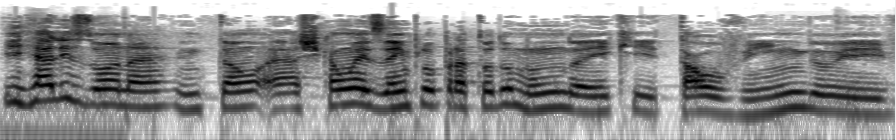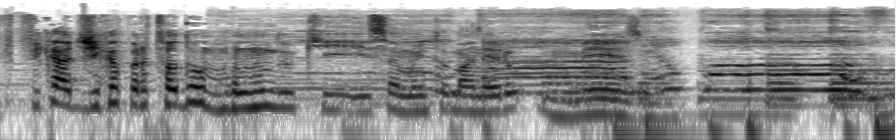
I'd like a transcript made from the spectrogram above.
e realizou, né? Então, é, acho que é um exemplo pra todo mundo aí que tá ouvindo, e fica a dica pra todo mundo que isso é muito maneiro mesmo. Meu povo,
